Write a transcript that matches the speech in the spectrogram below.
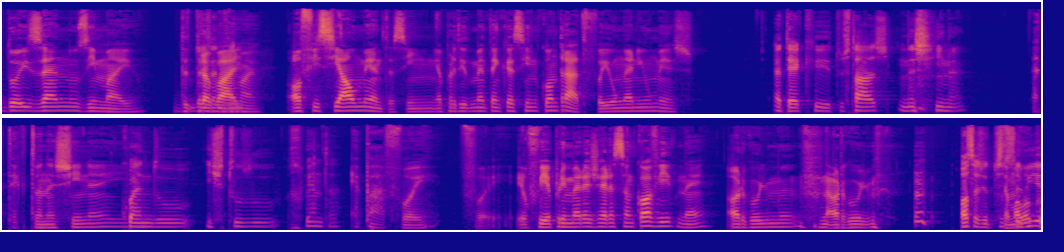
dois anos e meio de Dois anos e trabalho. meio. Oficialmente, assim, a partir do momento em que assino o contrato, foi um ano e um mês. Até que tu estás na China Até que estou na China e. quando isto tudo rebenta. Epá, foi. Foi. Eu fui a primeira geração Covid, né? Orgulho-me. Não, orgulho-me. Ou seja, tu, é uma sabias,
